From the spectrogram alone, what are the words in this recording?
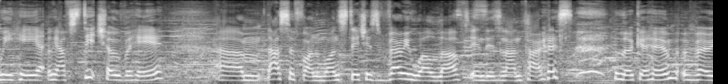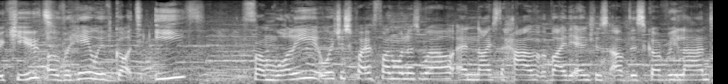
we hear we have Stitch over here. Um, that's a fun one. Stitch is very well loved in Disneyland Paris. Look at him, very cute. Over here we've got Eve from WALL-E, which is quite a fun one as well, and nice to have by the entrance of Discoveryland.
